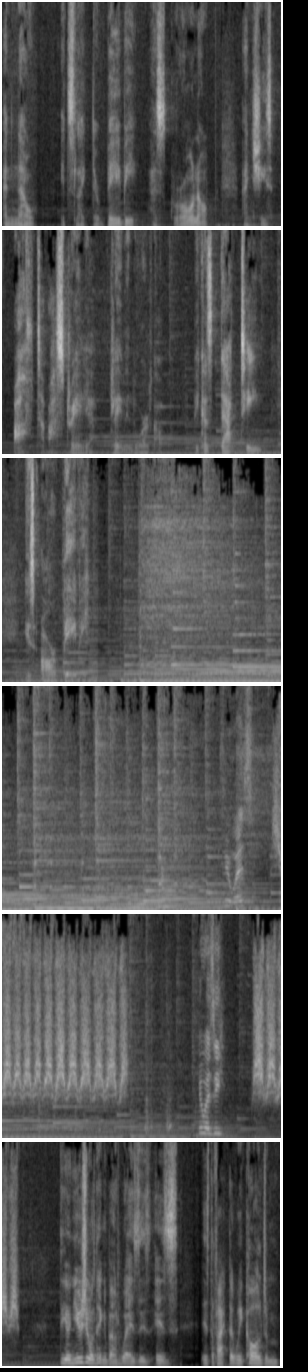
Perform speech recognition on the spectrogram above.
And now it's like their baby has grown up and she's off to Australia playing in the World Cup because that team is our baby. Here, Wes. Hey, Wesy. The unusual thing about Wes is is is the fact that we called him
